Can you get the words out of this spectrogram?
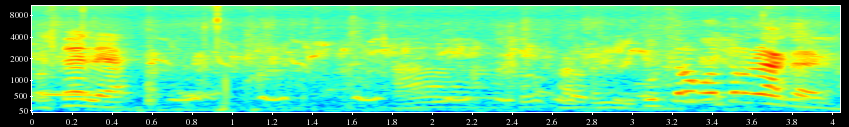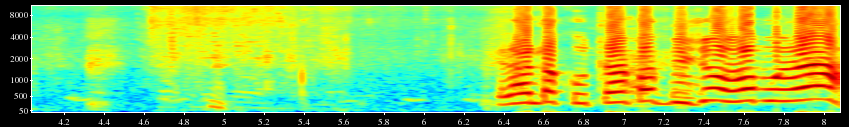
કૂતરો લે પેલા તો કૂતરા પર બીજો હો બોલા.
